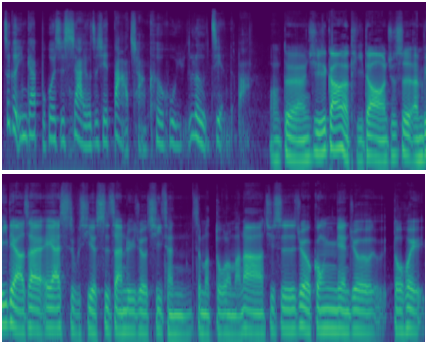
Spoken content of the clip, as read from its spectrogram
这个应该不会是下游这些大厂客户乐见的吧？哦，对啊，其实刚刚有提到，就是 NVIDIA 在 AI 伺服器的市占率就七成这么多了嘛。那其实就有供应链就都会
